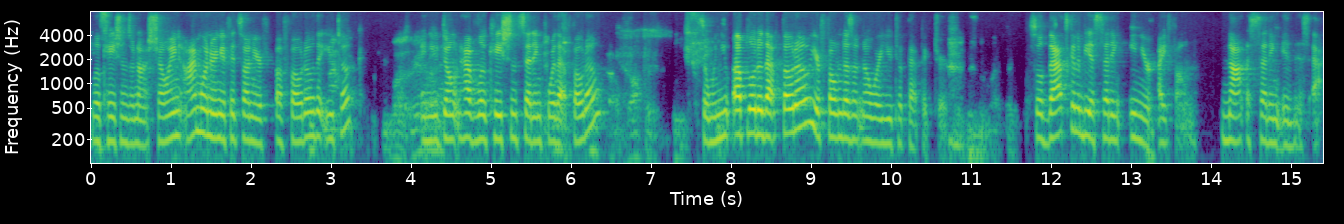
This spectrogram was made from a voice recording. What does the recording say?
locations are not showing. I'm wondering if it's on your a photo that you took and you don't have location setting for that photo. So when you uploaded that photo, your phone doesn't know where you took that picture. So that's going to be a setting in your iPhone, not a setting in this app.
